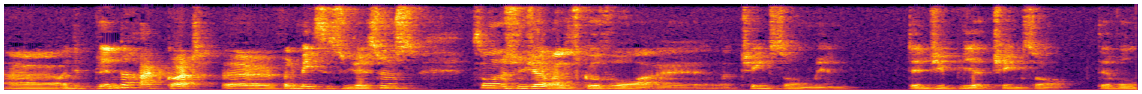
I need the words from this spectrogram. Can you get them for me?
Uh, og det blender ret godt uh, for det meste, synes jeg. Jeg synes, sådan synes jeg var lidt skuffet over uh, Chainsaw Man. Denji bliver Chainsaw Devil.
